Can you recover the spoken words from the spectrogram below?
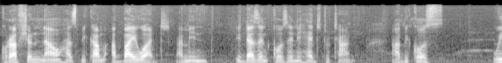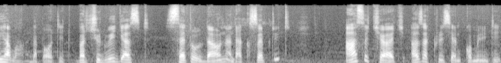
Corruption now has become a byword. I mean, it doesn't cause any head to turn uh, because we have heard about it. But should we just settle down and accept it? As a church, as a Christian community,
